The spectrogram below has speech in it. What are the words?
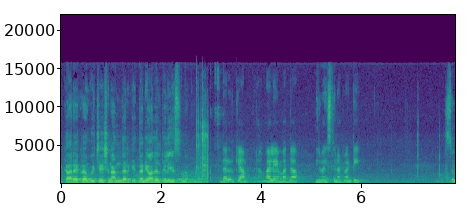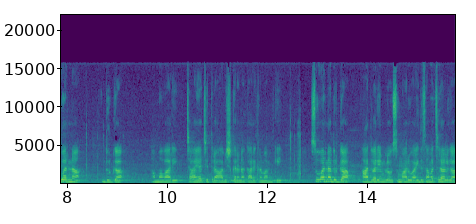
ఈ కార్యక్రమం ఇచ్చేసిన అందరికీ ధన్యవాదాలు తెలియజేస్తున్నాను ధరూర్ క్యాంప్ రామాలయం వద్ద నిర్వహిస్తున్నటువంటి సువర్ణ దుర్గా అమ్మవారి ఛాయాచిత్ర ఆవిష్కరణ కార్యక్రమానికి సువర్ణదుర్గ ఆధ్వర్యంలో సుమారు ఐదు సంవత్సరాలుగా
